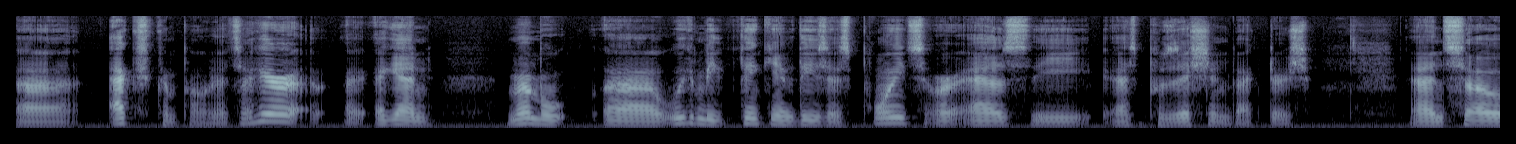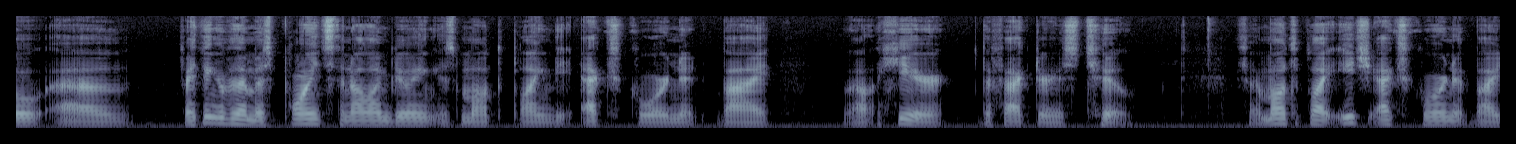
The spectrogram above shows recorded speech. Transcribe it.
uh, x component. So here, uh, again, remember uh, we can be thinking of these as points or as the as position vectors. And so uh, if I think of them as points, then all I'm doing is multiplying the x coordinate by, well, here the factor is 2. So I multiply each x coordinate by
